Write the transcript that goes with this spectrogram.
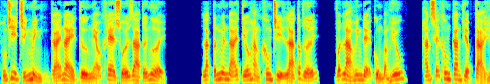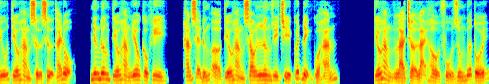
huống chi chính mình cái này từ nghèo khe suối ra tới người. Lạc tấn nguyên đãi tiếu hàng không chỉ là cấp dưới, vẫn là huynh đệ cùng bằng hữu, hắn sẽ không can thiệp tả hữu tiếu hàng xử sự thái độ, nhưng đương tiếu hàng yêu cầu khi, hắn sẽ đứng ở tiếu hàng sau lưng duy trì quyết định của hắn. Tiếu hàng là trở lại hầu phủ dung bữa tối,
